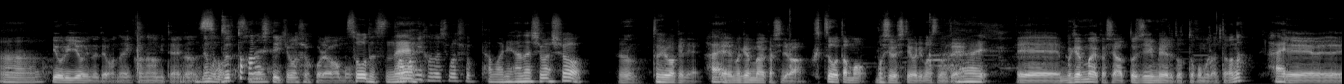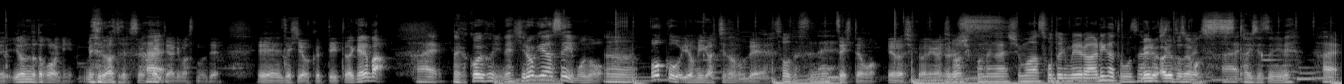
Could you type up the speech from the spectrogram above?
うんより良いのではないかな、みたいな。でもずっと話していきましょう、これはもう。そうですたまにね。話しましょたまに話しましょう。うん。というわけで、はいえー無限まやかしでは、普通歌も募集しておりますう。ので、はい。えー無限まやかし at gmail.com だったかな？はい。えーいろんなところにメールアドレスが書いてありますので、えーぜひ送っていただければ、はい。なんかこういうふうにね、広げやすいものうん。をこう読みがちなので、そうですね。ぜひともよろしくお願いします。よろしくお願いします。本当にメールありがとうございます。メールありがとうございます。はい。大切にね。はい。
